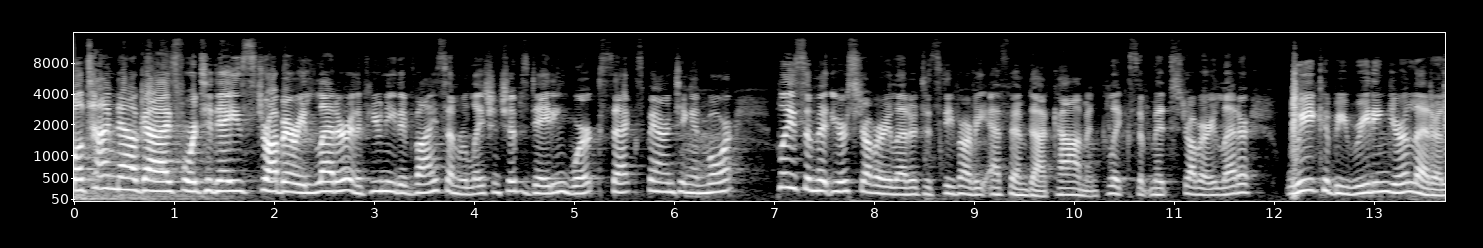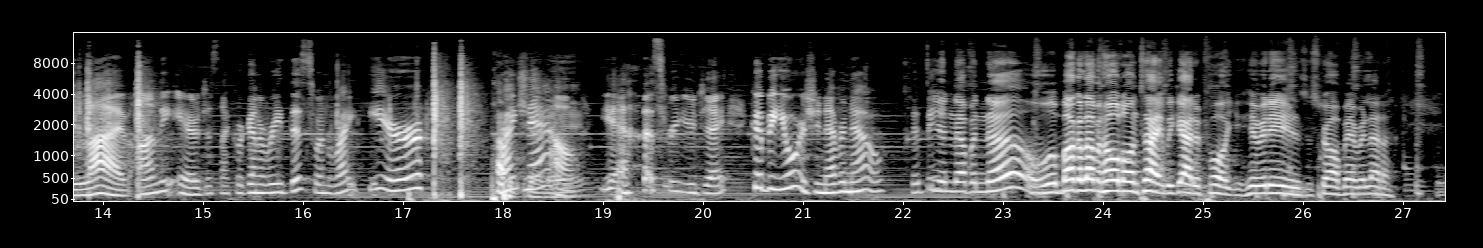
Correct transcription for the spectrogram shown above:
Well, time now, guys, for today's Strawberry Letter. And if you need advice on relationships, dating, work, sex, parenting, and more, please submit your Strawberry Letter to steveharveyfm.com and click Submit Strawberry Letter. We could be reading your letter live on the air, just like we're going to read this one right here, right Jay. now. Yeah, that's for you, Jay. Could be yours. You never know. Could be. You never know. Well, buckle up and hold on tight. We got it for you. Here it is, the strawberry letter.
